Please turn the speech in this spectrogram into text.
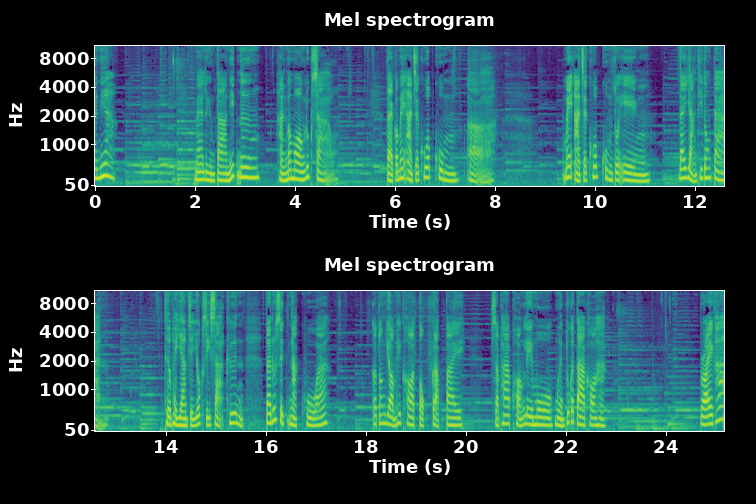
ล่ะเนี่ย แม่ลืมตานิดนึง หันมามองลูกสาว แต่ก็ไม่อาจจะควบคุม ไม่อาจจะควบคุมตัวเอง ได้อย่างที่ต้องการ เธอพยายามจะยกศีรษะขึ้น แต่รู้สึกหนักหัว ก็ต้องยอมให้คอตกกลับไป สภาพของเลโมเหมือนตุ๊กตาคอหัก ปล่อยค่ะ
